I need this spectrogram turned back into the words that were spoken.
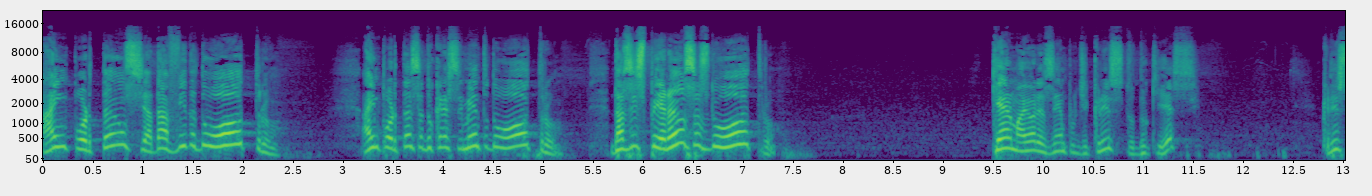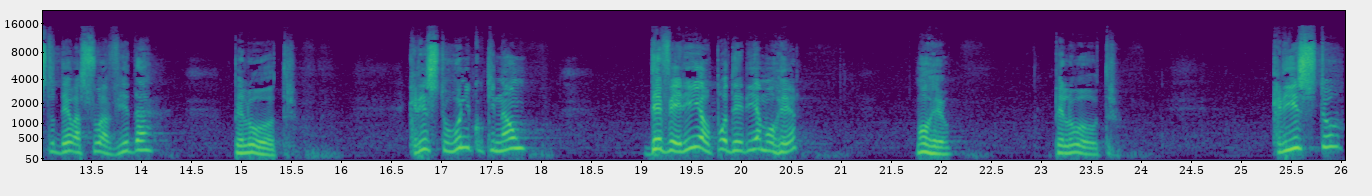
a importância da vida do outro, a importância do crescimento do outro, das esperanças do outro. Quer maior exemplo de Cristo do que esse? Cristo deu a sua vida pelo outro. Cristo, o único que não deveria ou poderia morrer, morreu pelo outro. Cristo,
